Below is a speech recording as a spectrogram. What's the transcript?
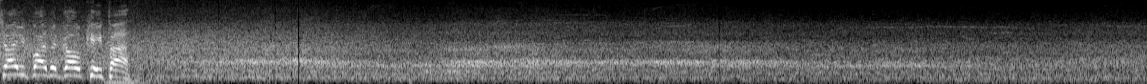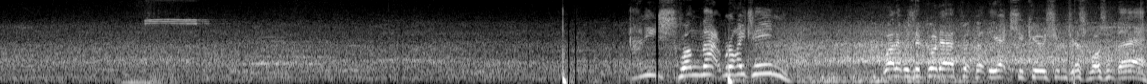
save by the goalkeeper. And he swung that right in. Well, it was a good effort, but the execution just wasn't there.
